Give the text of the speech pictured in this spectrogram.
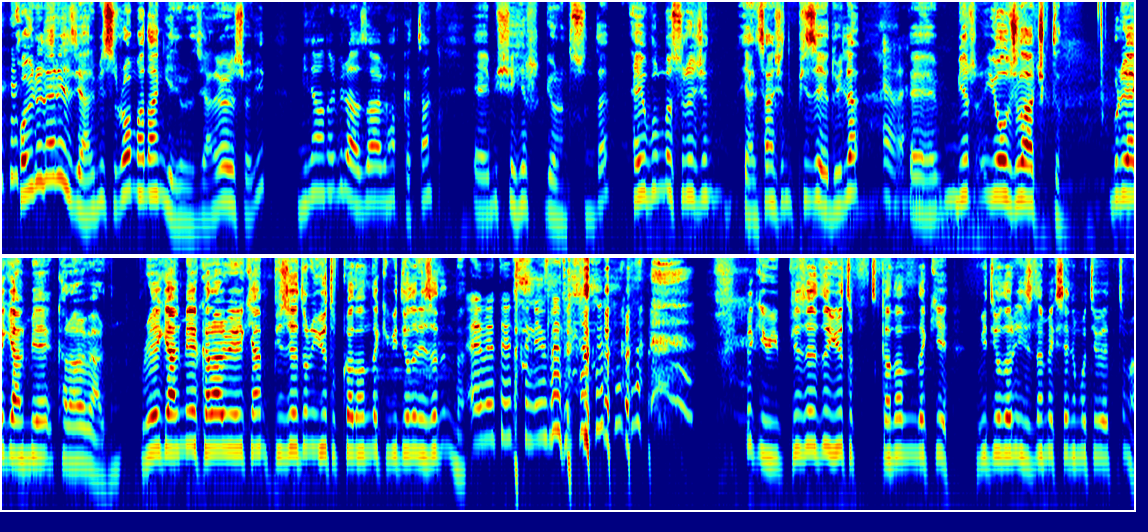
koylularıyız yani biz Roma'dan geliyoruz yani öyle söyleyeyim. Milano biraz daha bir hakikaten e, bir şehir görüntüsünde. Ev bulma sürecin yani sen şimdi Pisa Edu'yla Evet. e, bir yolculuğa çıktın. Buraya gelmeye karar verdin. Buraya gelmeye karar verirken Pisa Edu'nun YouTube kanalındaki videoları izledin mi? Evet hepsini izledim. Peki Pisa Edu YouTube kanalındaki videoları izlemek seni motive etti mi?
